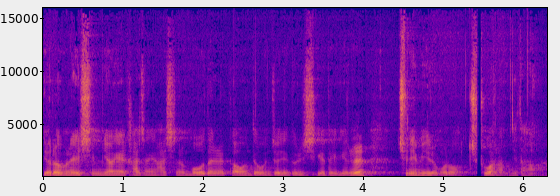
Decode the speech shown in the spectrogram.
여러분의 심령의 가정에 하시는 모든 일 가운데 온전히 누리시게 되기를 주님의 이름으로 축원합니다.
